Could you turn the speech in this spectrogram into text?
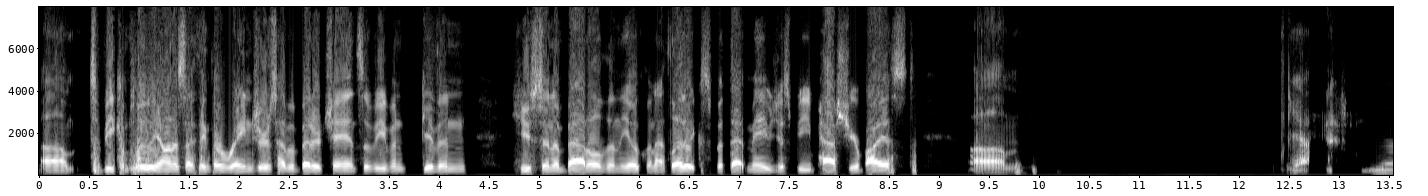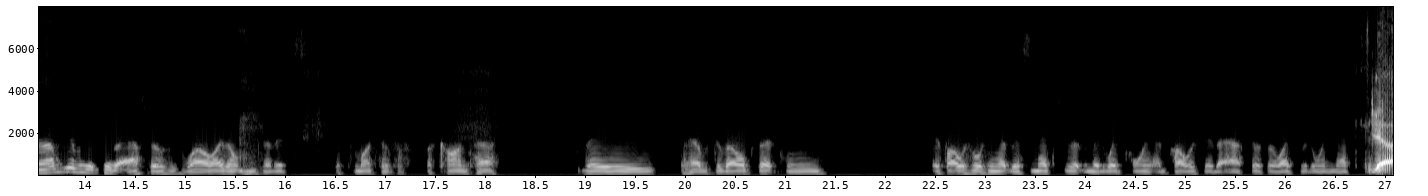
Um, to be completely honest, I think the Rangers have a better chance of even giving Houston a battle than the Oakland Athletics, but that may just be past year biased. Um, Yeah, I'm giving it to the Astros as well. I don't think that it's it's much of a, a contest. They have developed that team. If I was looking at this next year at the midway point, I'd probably say the Astros are likely to win next year. yeah,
